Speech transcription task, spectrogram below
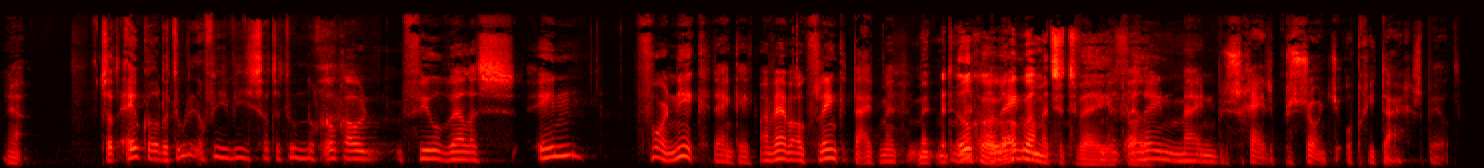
Ja. Zat Eelco er toen? Of wie, wie zat er toen nog? Ilko viel wel eens in voor Nick, denk ik. Maar we hebben ook flinke tijd met... Met, met Ulko hebben we ook wel met z'n tweeën. met veel. alleen mijn bescheiden persoontje op gitaar gespeeld.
